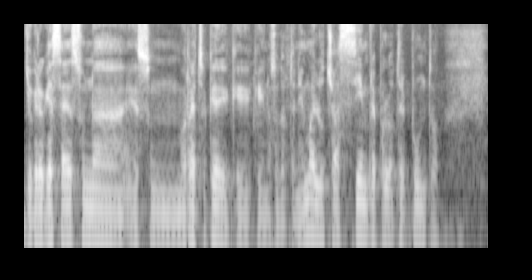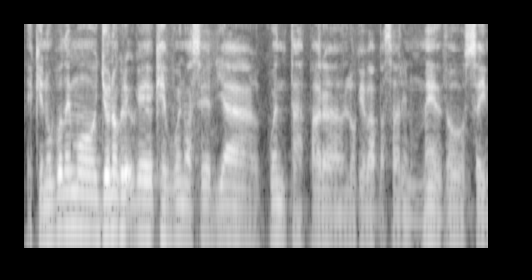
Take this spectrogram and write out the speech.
yo creo que ese es, una, es un reto que, que, que nosotros tenemos, es luchar siempre por los tres puntos. Es que no podemos, yo no creo que, que, es bueno hacer ya cuentas para lo que va a pasar en un mes, dos, seis,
